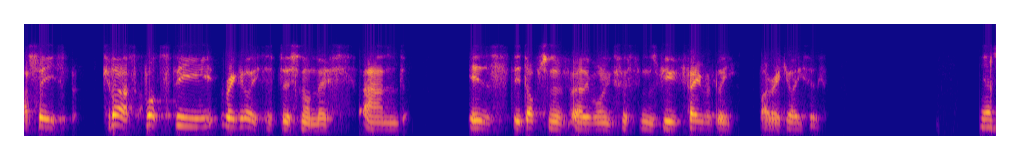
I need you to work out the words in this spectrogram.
I see. Could I ask, what's the regulator's position on this, and is the adoption of early warning systems viewed favorably by regulators? Yes.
